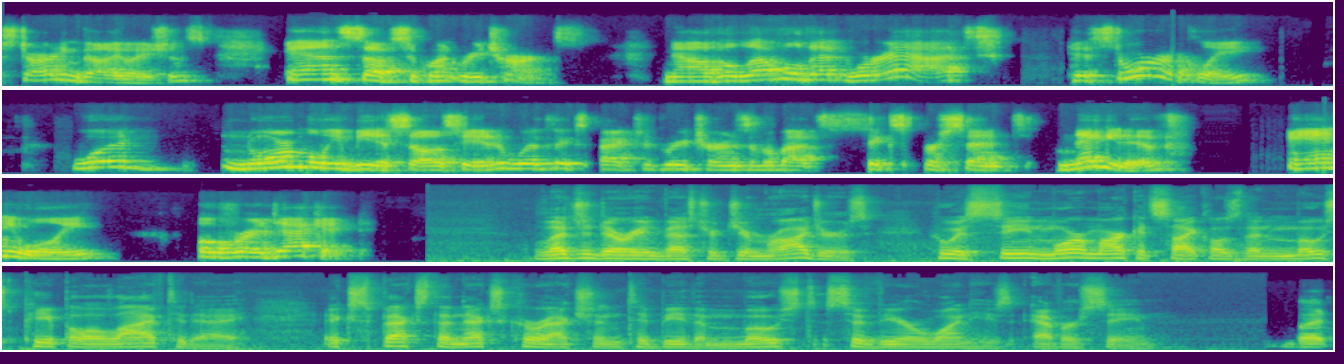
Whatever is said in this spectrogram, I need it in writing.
starting valuations, and subsequent returns. Now, the level that we're at historically would normally be associated with expected returns of about 6% negative annually over a decade. Legendary investor Jim Rogers, who has seen more market cycles than most people alive today, expects the next correction to be the most severe one he's ever seen. But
